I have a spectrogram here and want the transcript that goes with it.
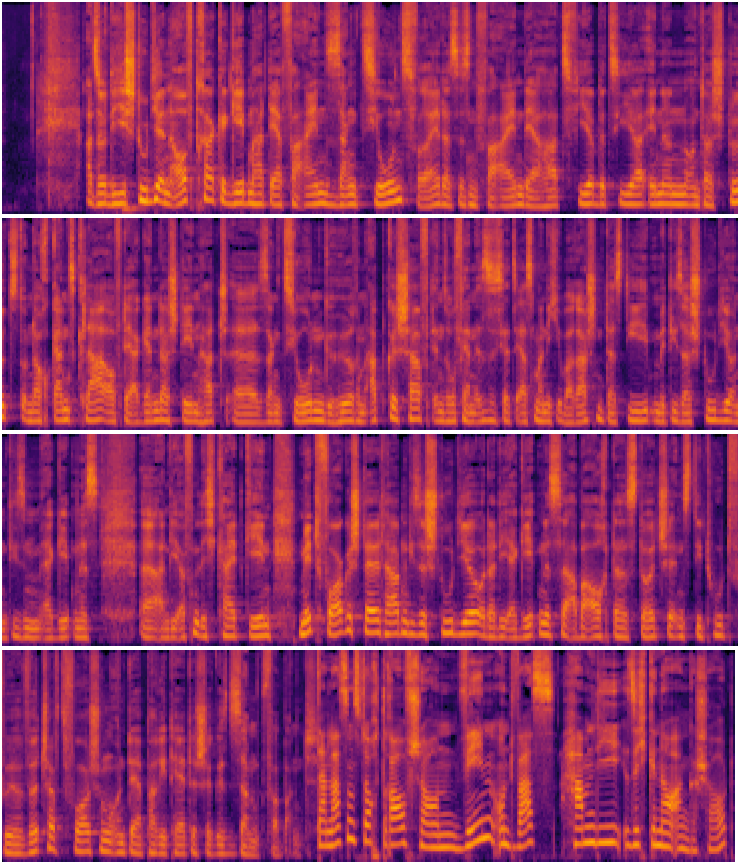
Also die Studie in Auftrag gegeben hat der Verein Sanktionsfrei. Das ist ein Verein, der Hartz-IV-BezieherInnen unterstützt und auch ganz klar auf der Agenda stehen hat, äh, Sanktionen gehören abgeschafft. Insofern ist es jetzt erstmal nicht überraschend, dass die mit dieser Studie und diesem Ergebnis äh, an die Öffentlichkeit gehen. Mit vorgestellt haben diese Studie oder die Ergebnisse aber auch das Deutsche Institut für Wirtschaftsforschung und der Paritätische Gesamtverband. Dann lass uns doch draufschauen, wen und was haben die sich genau angeschaut?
